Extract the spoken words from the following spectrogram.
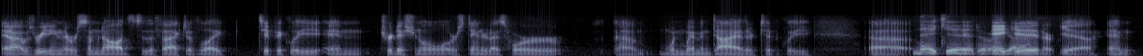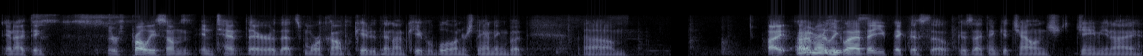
And I was reading there were some nods to the fact of like typically in traditional or standardized horror, um, when women die, they're typically uh, naked or naked or yeah, and and I think there's probably some intent there that's more complicated than I'm capable of understanding, but um, I I'm man, really he- glad that you picked this though because I think it challenged Jamie and I,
